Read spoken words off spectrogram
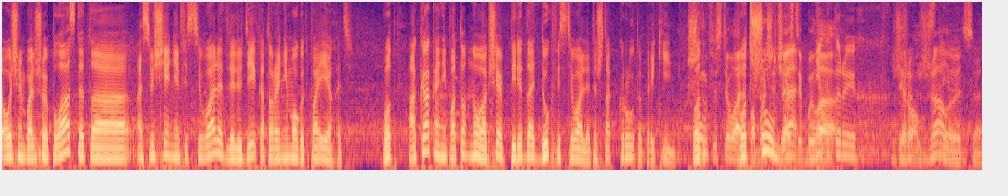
очень большой пласт — это освещение фестиваля для людей, которые не могут поехать. Вот, а как они потом, ну вообще передать дух фестиваля, это ж так круто, прикинь. Шум вот, фестиваля вот по шум, большей да, части было, некоторые х- в первом ж- жалуются.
